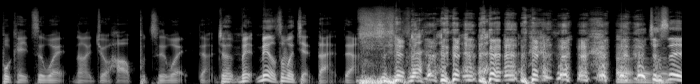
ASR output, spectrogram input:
不可以自卫，那你就好不自卫，这样就没没有这么简单，这样。就是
